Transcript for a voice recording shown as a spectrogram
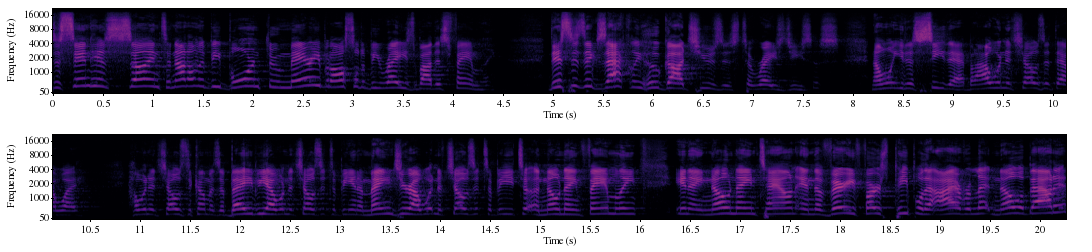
to send his son to not only be born through Mary, but also to be raised by this family? This is exactly who God chooses to raise Jesus. And I want you to see that, but I wouldn't have chose it that way. I wouldn't have chose to come as a baby. I wouldn't have chose it to be in a manger. I wouldn't have chose it to be to a no-name family in a no-name town. And the very first people that I ever let know about it,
